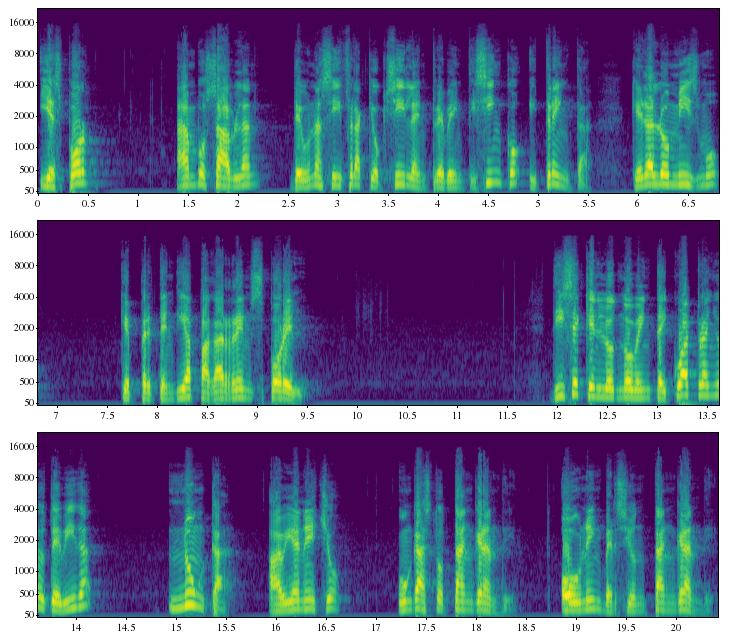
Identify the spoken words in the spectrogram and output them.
y Sport, ambos hablan de una cifra que oscila entre 25 y 30, que era lo mismo que pretendía pagar Rems por él. Dice que en los 94 años de vida nunca habían hecho un gasto tan grande o una inversión tan grande.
